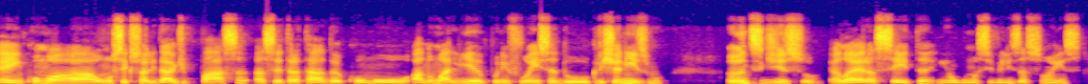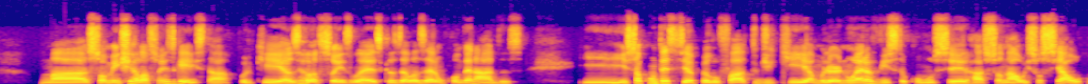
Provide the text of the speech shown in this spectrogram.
é em como a homossexualidade passa a ser tratada como anomalia por influência do cristianismo. Antes disso, ela era aceita em algumas civilizações, mas somente relações gays, tá? Porque as relações lésbicas elas eram condenadas. E isso acontecia pelo fato de que a mulher não era vista como ser racional e social,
